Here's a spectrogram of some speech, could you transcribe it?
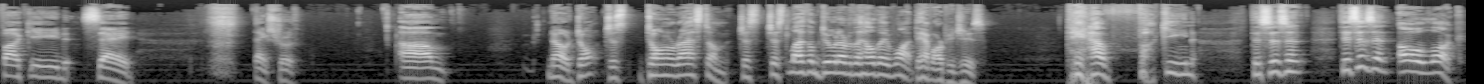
fucking insane. Thanks, truth. Um, no, don't just don't arrest them. Just just let them do whatever the hell they want. They have RPGs. They have fucking. This isn't. This isn't. Oh look,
